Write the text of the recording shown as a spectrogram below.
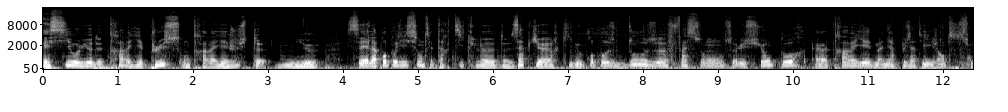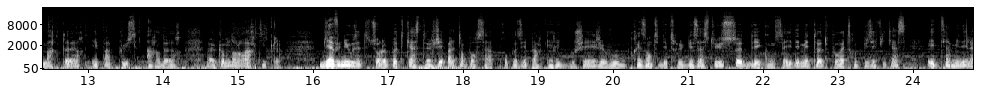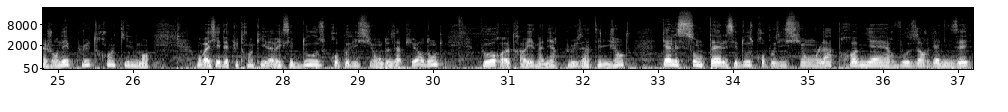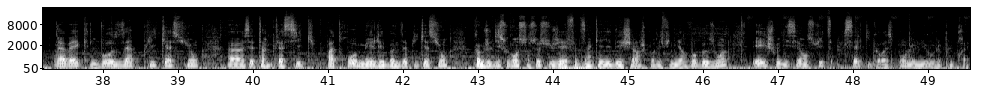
Et si au lieu de travailler plus, on travaillait juste mieux C'est la proposition de cet article de Zapier qui nous propose 12 façons, solutions pour euh, travailler de manière plus intelligente, smarter et pas plus harder, euh, comme dans leur article. Bienvenue, vous êtes sur le podcast J'ai pas le temps pour ça, proposé par Eric Boucher. Je vous présente des trucs, des astuces, des conseils, des méthodes pour être plus efficace et terminer la journée plus tranquillement. On va essayer d'être plus tranquille avec ces 12 propositions de Zapier, donc pour euh, travailler de manière plus intelligente. Quelles sont-elles ces 12 propositions? La première, vous organisez avec vos applications. Euh, c'est un classique, pas trop, mais les bonnes applications. Comme je le dis souvent sur ce sujet, faites un cahier des charges pour définir vos besoins et choisissez ensuite celle qui correspond le mieux ou le plus près.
